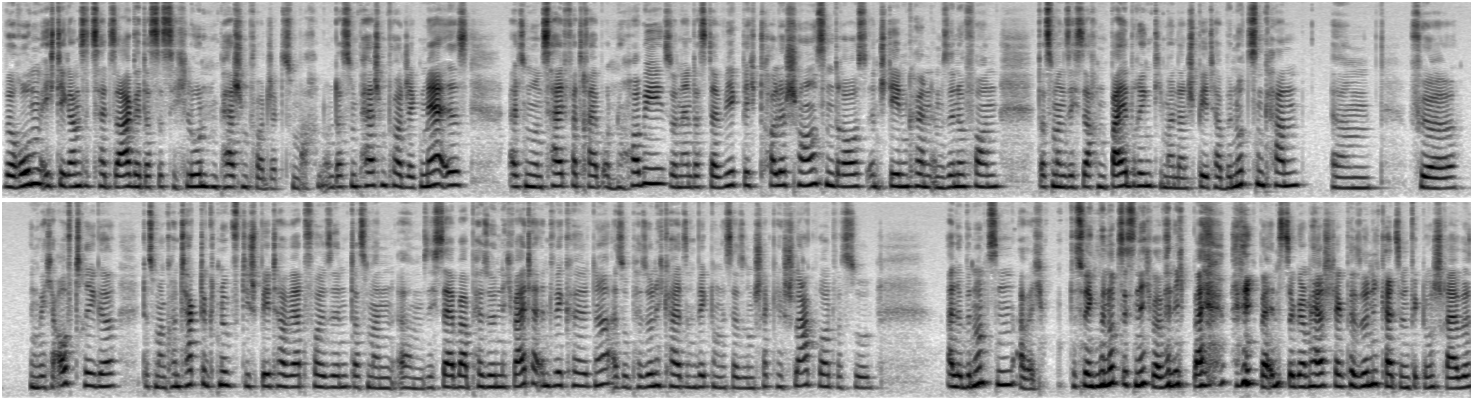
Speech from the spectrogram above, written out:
warum ich die ganze Zeit sage, dass es sich lohnt, ein Passion Project zu machen. Und dass ein Passion Project mehr ist als nur ein Zeitvertreib und ein Hobby, sondern dass da wirklich tolle Chancen draus entstehen können im Sinne von, dass man sich Sachen beibringt, die man dann später benutzen kann ähm, für irgendwelche Aufträge, dass man Kontakte knüpft, die später wertvoll sind, dass man ähm, sich selber persönlich weiterentwickelt. Ne? Also Persönlichkeitsentwicklung ist ja so ein schreckliches Schlagwort, was so alle benutzen, aber ich, deswegen benutze ich es nicht, weil wenn ich, bei, wenn ich bei Instagram Hashtag Persönlichkeitsentwicklung schreibe,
